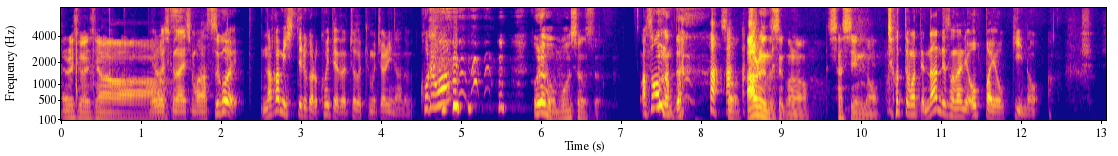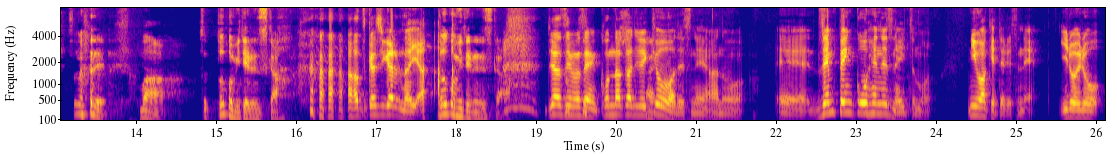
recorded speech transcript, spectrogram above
よろしくお願いします。ーよろしくお願いします。すごい。中身知ってるからこうやってやったらちょっと気持ち悪いなと思って。これは？これもモーションですよ。あ、そうなんだ。そう。あるんですよ、この写真の。ちょっと待って、なんでそんなにおっぱい大きいの？それはね、まあ、ちょっとどこ見てるんですか？恥ずかしがるな、いや。どこ見てるんですか？じゃあすいません。こんな感じではい今日はですね、あの、えー前編後編ですね、いつもに分けてですね、いろいろ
